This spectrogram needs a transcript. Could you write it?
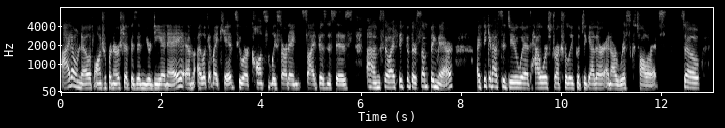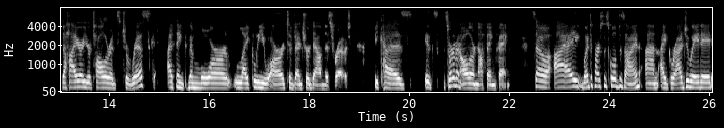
I don't know if entrepreneurship is in your DNA. Um, I look at my kids who are constantly starting side businesses. Um, so I think that there's something there. I think it has to do with how we're structurally put together and our risk tolerance. So the higher your tolerance to risk, I think the more likely you are to venture down this road because it's sort of an all or nothing thing. So I went to Parsons School of Design. Um, I graduated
